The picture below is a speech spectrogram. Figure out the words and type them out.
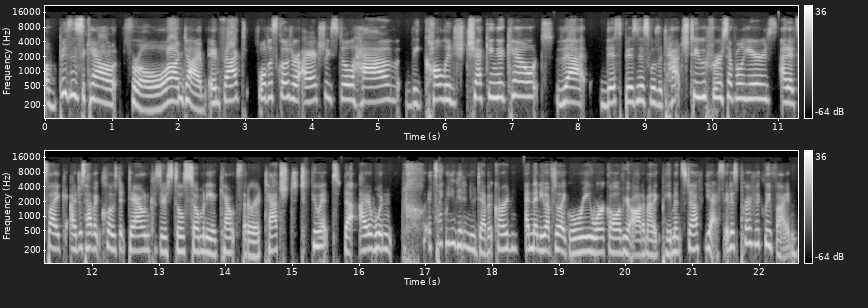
a business account for a long time. In fact, full disclosure, I actually still have the college checking account that this business was attached to for several years. And it's like, I just haven't closed it down because there's still so many accounts that are attached to it that I wouldn't. It's like when you get a new debit card and then you have to like rework all of your automatic payment stuff. Yes, it is perfectly fine.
